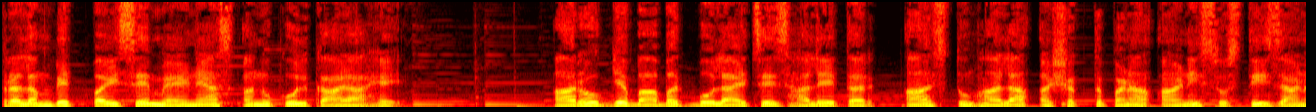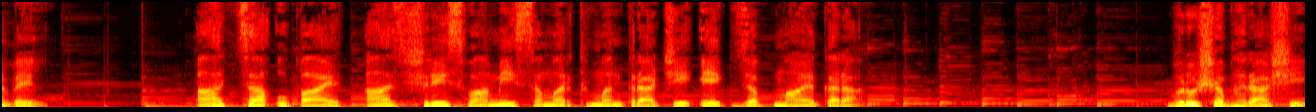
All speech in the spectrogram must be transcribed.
प्रलंबित पैसे मिळण्यास अनुकूल काळ आहे. आरोग्यबाबत बोलायचे झाले तर आज तुम्हाला अशक्तपणा आणि सुस्ती जाणवेल. आजचा उपाय आज श्री स्वामी समर्थ मंत्राची एक जपमाळ करा. वृषभ राशी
